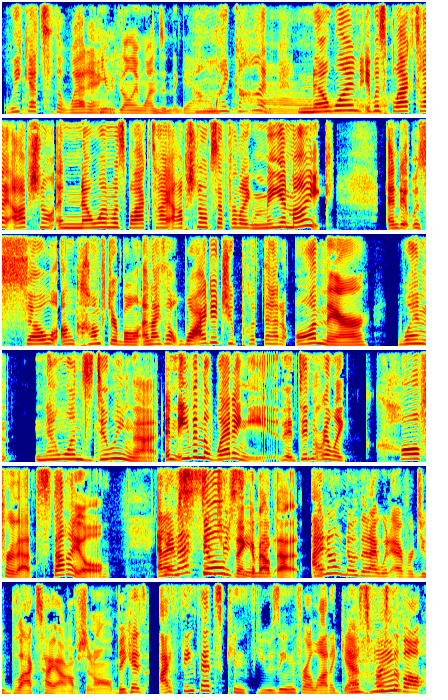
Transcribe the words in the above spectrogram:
We get to the wedding. You're the only ones in the gown. Oh my God. No one, it was black tie optional, and no one was black tie optional except for like me and Mike. And it was so uncomfortable. And I thought, why did you put that on there when no one's doing that? And even the wedding, it didn't really call for that style. And Yeah, I still think about Like, that. I don't know that I would ever do black tie optional because I think that's confusing for a lot of guests. First of all,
